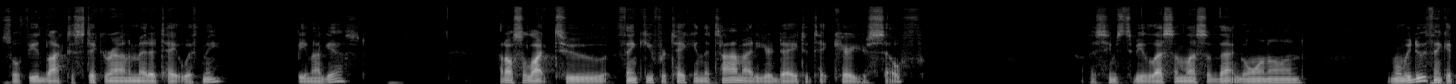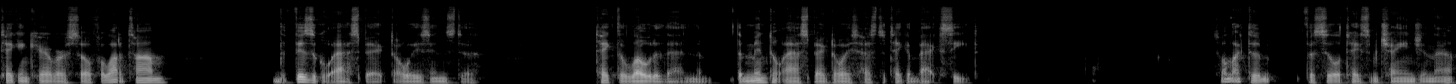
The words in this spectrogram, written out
So if you'd like to stick around and meditate with me, be my guest. I'd also like to thank you for taking the time out of your day to take care of yourself. There seems to be less and less of that going on. And when we do think of taking care of ourselves, a lot of time the physical aspect always ends to take the load of that, and the, the mental aspect always has to take a back seat. So I'd like to facilitate some change in that.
